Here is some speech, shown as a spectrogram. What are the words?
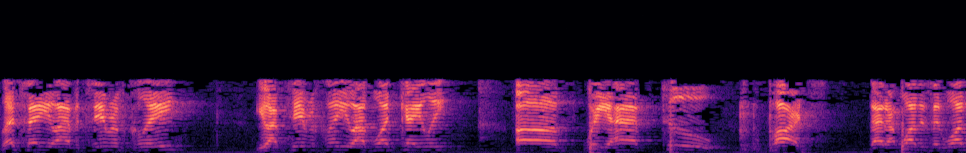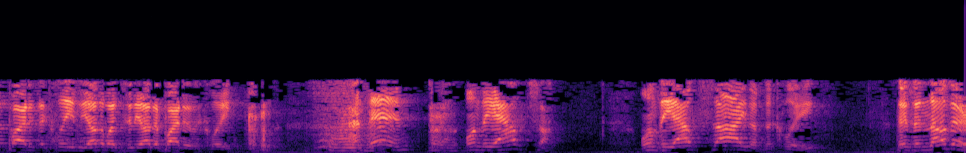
Let's say you have a tzir of kli, you have tziruf kli, you have one keli, of uh, where you have two parts. That are, one is in one part of the kli, the other one's in the other part of the kli, and then on the outside, on the outside of the kli, there's another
